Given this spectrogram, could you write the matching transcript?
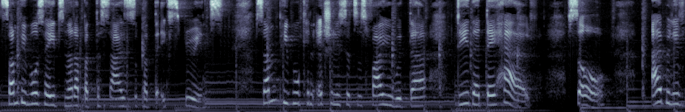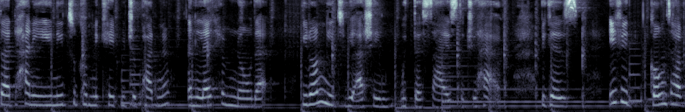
Some people say it's not about the size, it's about the experience. Some people can actually satisfy you with that D that they have. So, I believe that, honey, you need to communicate with your partner and let him know that you don't need to be ashamed with the size that you have because if you're going to have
